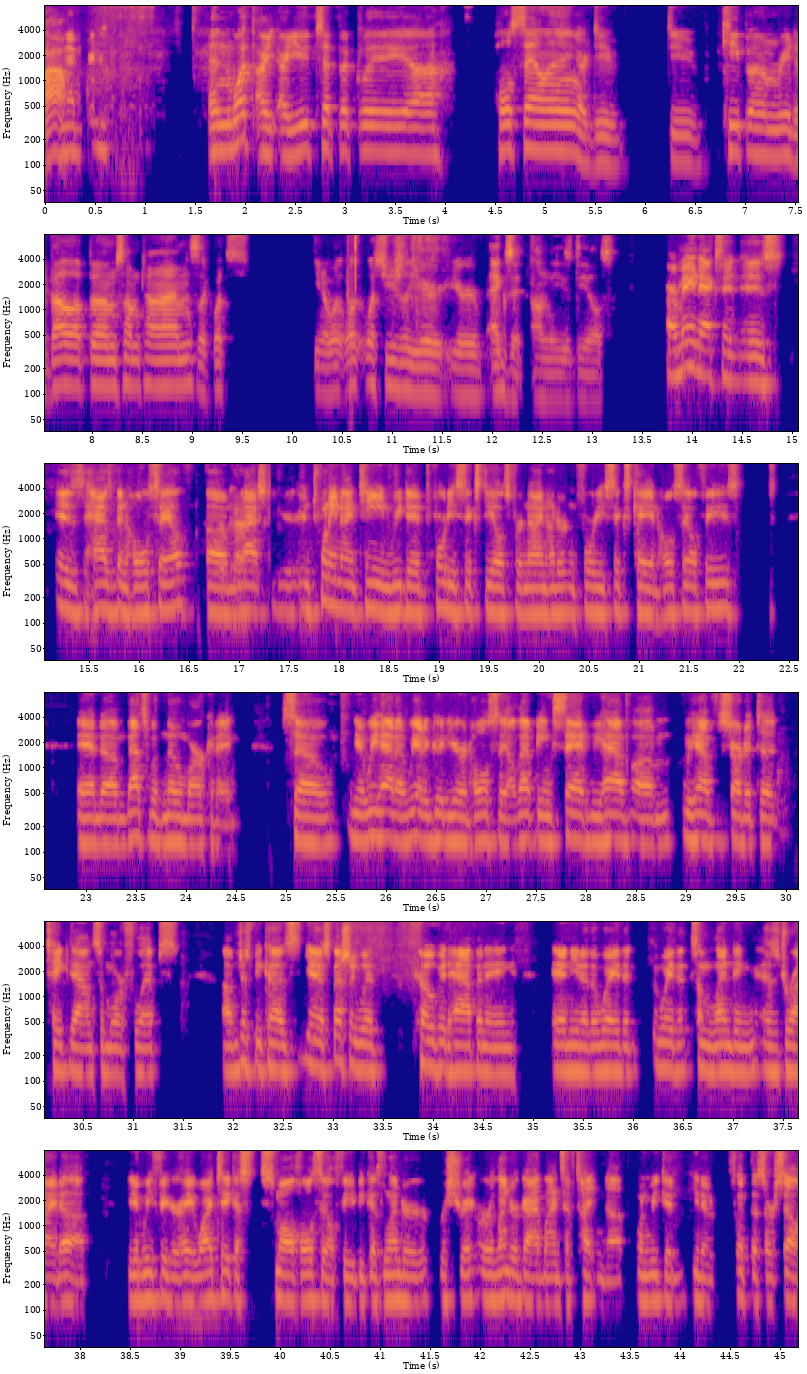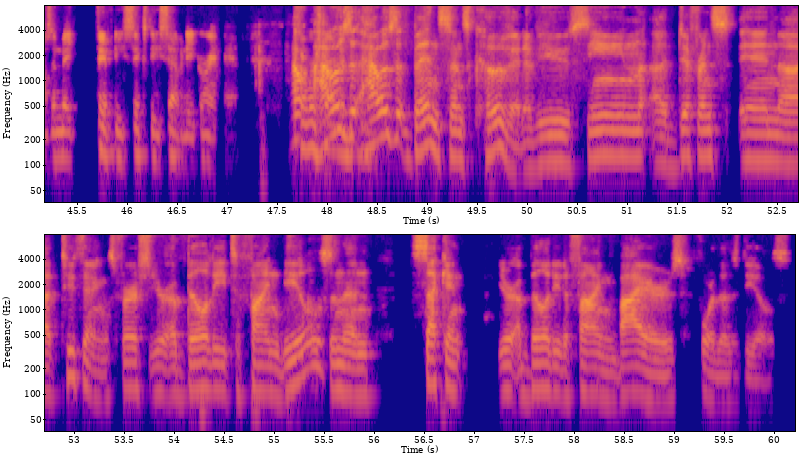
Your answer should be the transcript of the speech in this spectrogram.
Wow. And, brings, and what are are you typically uh, wholesaling, or do you do you keep them, redevelop them sometimes? Like, what's you know what, what's usually your your exit on these deals? Our main exit is is has been wholesale. Um, okay. Last year in 2019, we did 46 deals for 946k in wholesale fees, and um, that's with no marketing. So you know we had a we had a good year in wholesale. That being said, we have um, we have started to take down some more flips, um, just because you know especially with COVID happening and you know the way that the way that some lending has dried up you know, we figure, hey, why take a small wholesale fee because lender restrict or lender guidelines have tightened up when we could, you know, flip this ourselves and make 50, 60, 70 grand. How, how is it? How has it been since COVID? Have you seen a difference in uh, two things? First, your ability to find deals, and then second, your ability to find buyers for those deals.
